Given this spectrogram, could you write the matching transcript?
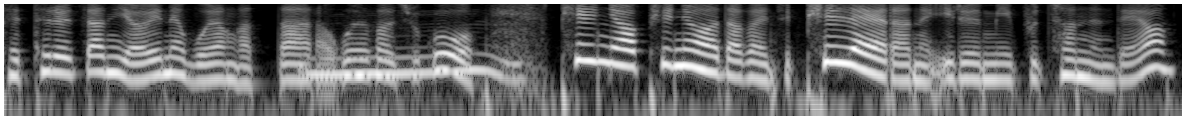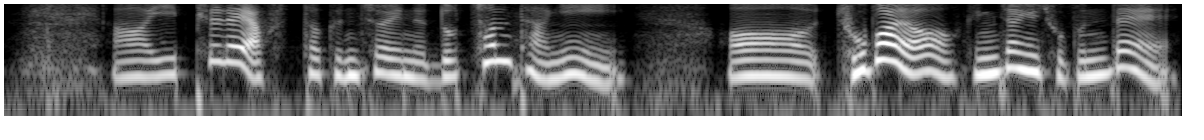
배틀을 짜는 여인의 모양 같다라고 음. 해가지고 필녀 필녀 하다가 이제 필레라는 이름이 붙였는데요. 아, 이 필레 약수터 근처에 있는 노천탕이 어, 좁아요. 굉장히 좁은데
